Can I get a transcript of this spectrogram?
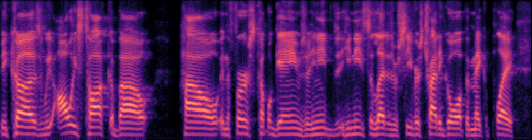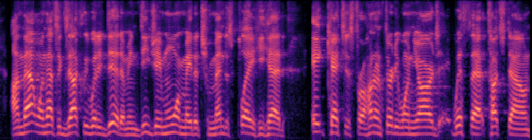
because we always talk about how in the first couple games he needs he needs to let his receivers try to go up and make a play. On that one, that's exactly what he did. I mean, DJ Moore made a tremendous play. He had eight catches for 131 yards with that touchdown,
